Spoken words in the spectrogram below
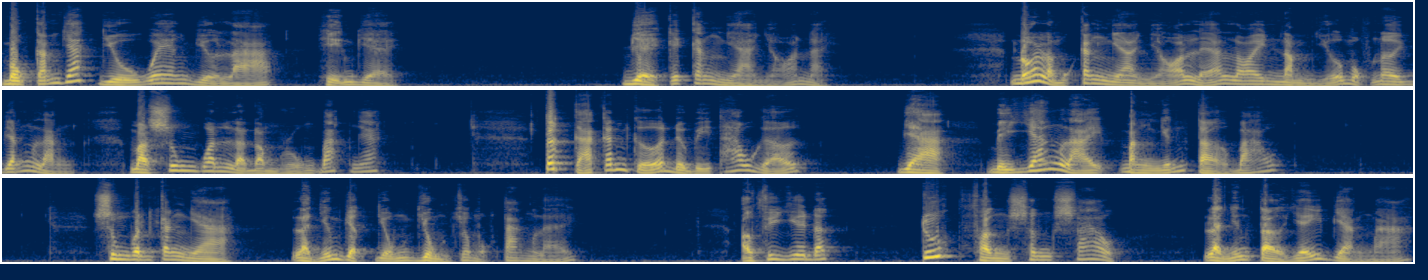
Một cảm giác vừa quen vừa lạ hiện về. Về cái căn nhà nhỏ này. Đó là một căn nhà nhỏ lẻ loi nằm giữa một nơi vắng lặng mà xung quanh là đồng ruộng bát ngát. Tất cả cánh cửa đều bị tháo gỡ và bị dán lại bằng những tờ báo. Xung quanh căn nhà là những vật dụng dùng cho một tang lễ. Ở phía dưới đất, trước phần sân sau là những tờ giấy vàng mã.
